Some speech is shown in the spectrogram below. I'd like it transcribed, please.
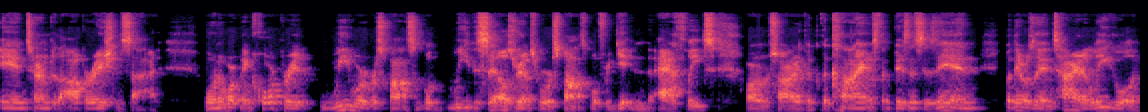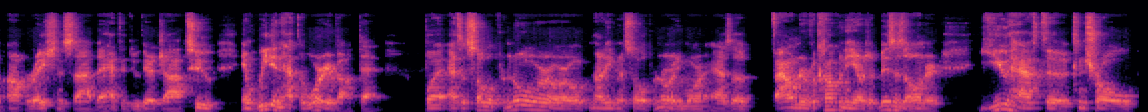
in terms of the operation side when I worked in corporate, we were responsible, we, the sales reps, were responsible for getting the athletes, or I'm sorry, the, the clients, the businesses in. But there was an entire legal and operations side that had to do their job too. And we didn't have to worry about that. But as a solopreneur, or not even a solopreneur anymore, as a founder of a company or as a business owner, you have to control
